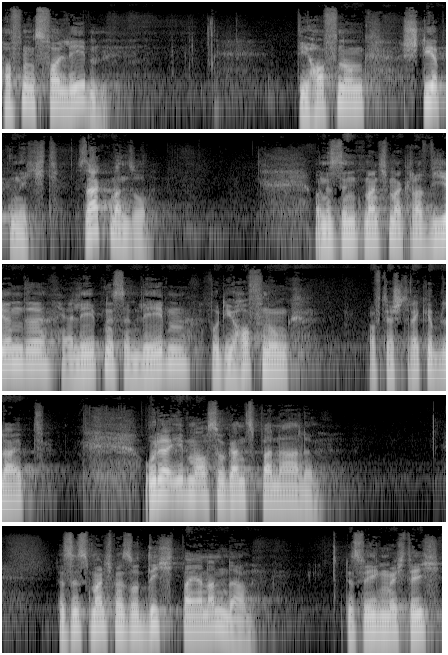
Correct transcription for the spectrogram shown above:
Hoffnungsvoll leben. Die Hoffnung stirbt nicht, sagt man so. Und es sind manchmal gravierende Erlebnisse im Leben, wo die Hoffnung auf der Strecke bleibt. Oder eben auch so ganz banale. Das ist manchmal so dicht beieinander. Deswegen möchte ich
